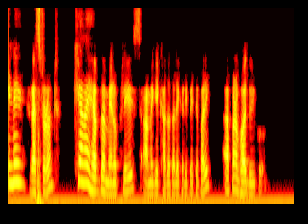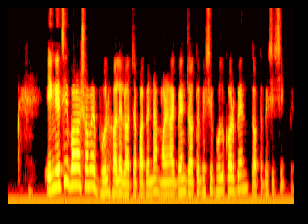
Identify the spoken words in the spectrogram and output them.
In a restaurant can I have the menu please? আমি কি খাদ্য তালিকাটি পেতে পারি? আপনার ভয় দূর করুন। ইংরেজি বলার সময় ভুল হলে লজ্জা পাবেন না। মনে রাখবেন যত বেশি ভুল করবেন তত বেশি শিখবেন।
